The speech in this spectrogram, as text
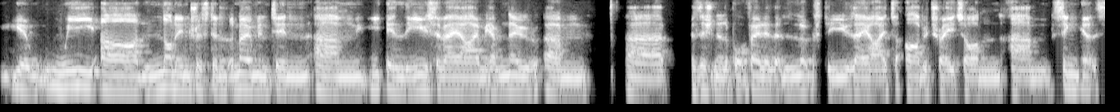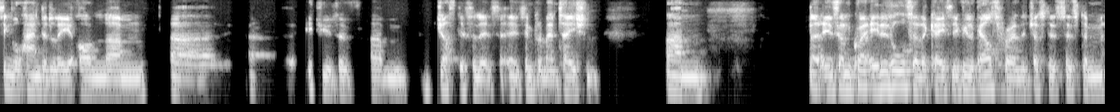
you know, we are not interested at the moment in um, in the use of AI. We have no um, uh, position in the portfolio that looks to use AI to arbitrate on um, sing- single-handedly on um, uh, uh, issues of um, justice and its, its implementation. But it's unque- it is also the case that if you look elsewhere in the justice system,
